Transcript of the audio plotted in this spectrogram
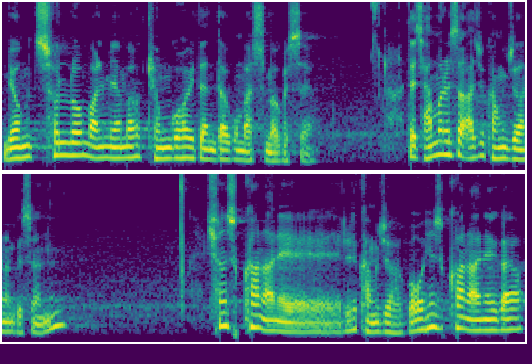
명철로 말미암아 견고하게 된다고 말씀하고 있어요. 근데 잠언에서 아주 강조하는 것은 현숙한 아내를 강조하고 현숙한 아내가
